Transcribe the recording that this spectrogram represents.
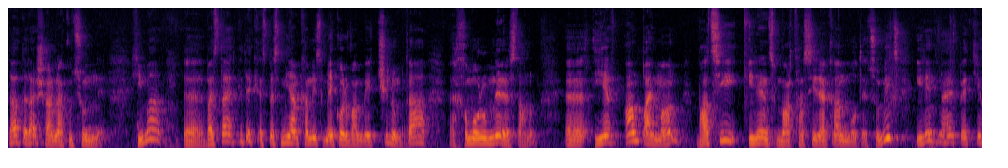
դա դրա շարունակությունն է։ Հիմա, բայց դա գիտեք, այսպես մի անգամից մեկ օրվա մեջ չլում, դա խմորումներ է ստանում եւ անպայման բացի իրենց մարդասիրական մոտեցումից իրենք նաեւ պետք է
